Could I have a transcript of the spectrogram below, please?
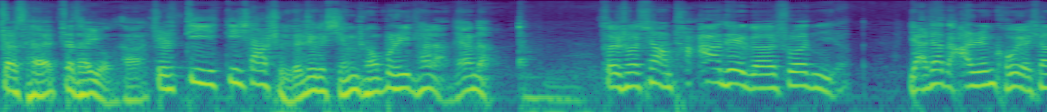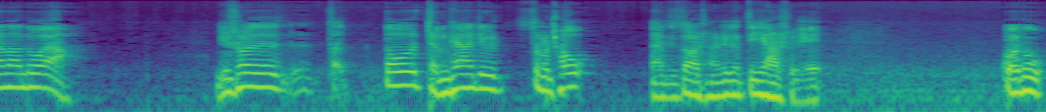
这才这才有它，就是地地下水的这个形成不是一天两天的，所以说像他这个说你雅加达人口也相当多呀，你说呃都都整天就这么抽，那就造成这个地下水过度，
